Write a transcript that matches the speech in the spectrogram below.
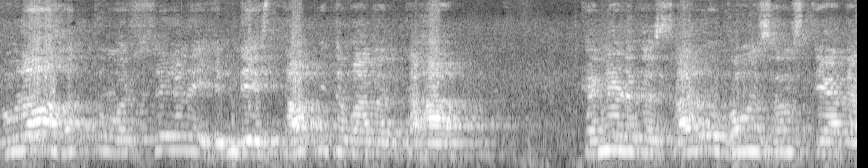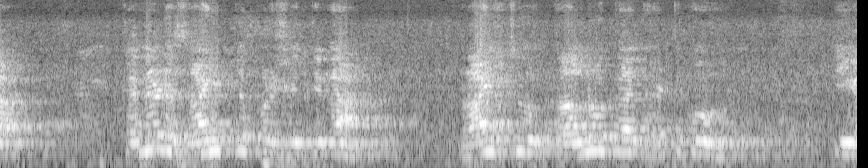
ನೂರ ಹತ್ತು ವರ್ಷಗಳ ಹಿಂದೆ ಸ್ಥಾಪಿತವಾದಂತಹ ಕನ್ನಡದ ಸಾರ್ವಭೌಮ ಸಂಸ್ಥೆಯಾದ ಕನ್ನಡ ಸಾಹಿತ್ಯ ಪರಿಷತ್ತಿನ ರಾಯಚೂರು ತಾಲೂಕಾ ಘಟಕವು ಈಗ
